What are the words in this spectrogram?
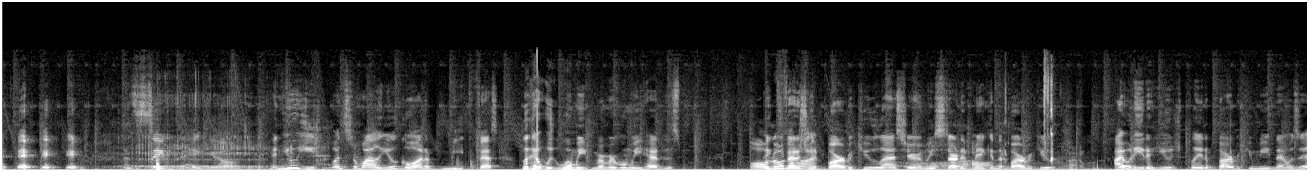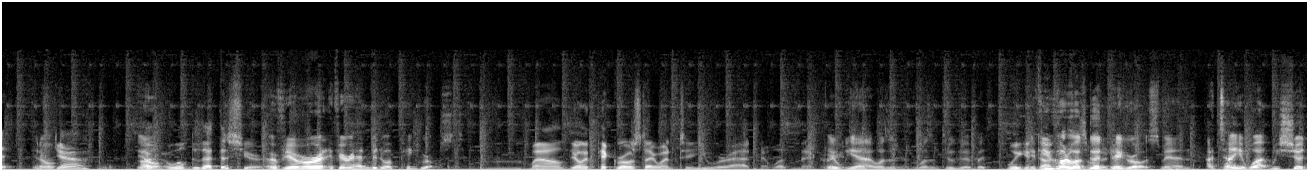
That's the same thing, you know. And you eat once in a while. You'll go on a meat fest. Look at wh- when we remember when we had this Oh big no, fetish no, with I'm- barbecue last year, and we started oh, making the barbecue. I would eat a huge plate of barbecue meat, and that was it. You know. Yeah. You I- we'll do that this year. Or if you ever if you ever hadn't been to a pig roast, Well, the only pick roast I went to, you were at, and it wasn't that great. it, yeah, it wasn't it wasn't too good. But We can if you go to a good pig roast, man, I tell you what, we should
